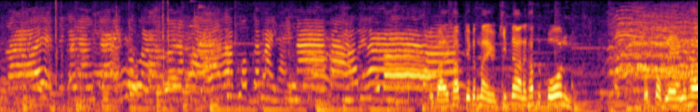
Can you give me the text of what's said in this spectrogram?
ดไลค์เป็นกำลังใจให้พวกเราด้วยนะคะแล้วพบกันใหม่คลิปหน้าค่ะบ๊ายบายบ๊ายบายครับเจอกันใหม่กับคลิปหน้านะครับ ทุกคนฝนตกแรงนะครับ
